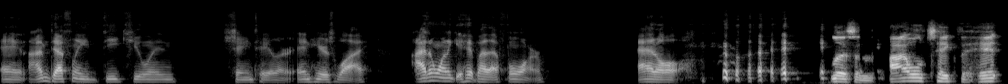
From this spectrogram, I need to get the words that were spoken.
and I'm definitely DQing Shane Taylor, and here's why: I don't want to get hit by that forearm at all. Listen, I will take the hit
